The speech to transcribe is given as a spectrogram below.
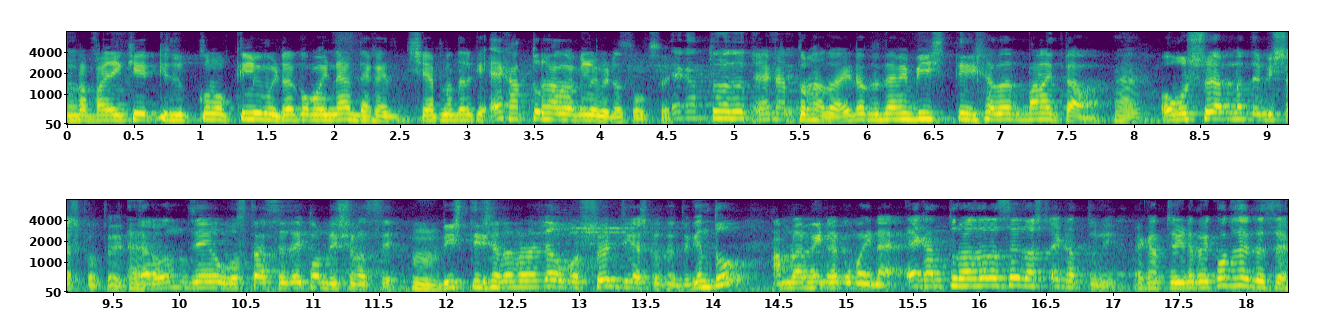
আমরা বাইকে কিছু কোনো কিলোমিটার কমাই না দেখা যাচ্ছে আপনাদেরকে। একাত্তর হাজার কিলোমিটার চলছে। একাত্তর হাজার এটা যদি আমি বিশ তিরিশ হাজার বানাইতাম হ্যাঁ। অবশ্যই আপনাদের বিশ্বাস করতে হবে কারণ যে অবস্থা আছে যে কন্ডিশন আছে বিশ তিরিশ হাজার বানাইলে অবশ্যই জিজ্ঞাসা করতে হবে কিন্তু আমরা মিটার কমাই না। একাত্তর হাজার আছে জাস্ট একাত্তরই। একাত্তর এটা ভাই কত চাইতেছেন?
